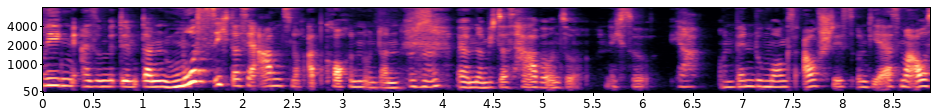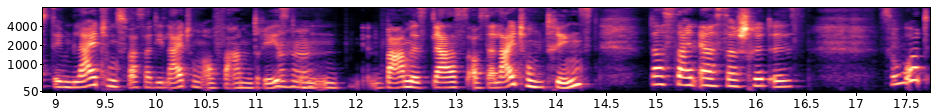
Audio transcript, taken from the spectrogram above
wegen, also mit dem, dann muss ich das ja abends noch abkochen und dann, mhm. ähm, damit ich das habe und so. Nicht so, ja, und wenn du morgens aufstehst und dir erstmal aus dem Leitungswasser die Leitung auf warm drehst mhm. und ein warmes Glas aus der Leitung trinkst, das dein erster Schritt ist. So what?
